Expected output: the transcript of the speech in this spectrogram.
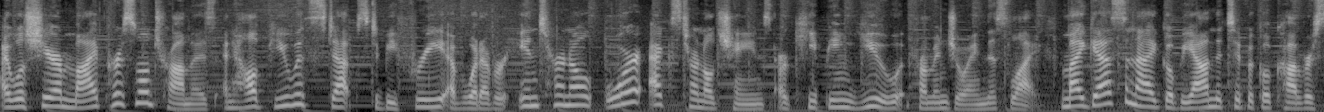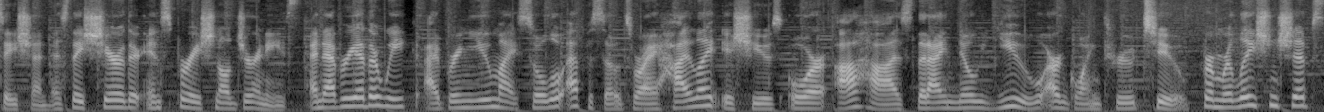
I will share my personal traumas and help you with steps to be free of whatever internal or external chains are keeping you from enjoying this life. My guests and I go beyond the typical conversation as they share their inspirational journeys. And every other week, I bring you my solo episodes where I highlight issues or ahas that I know you are going through too. From relationships,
